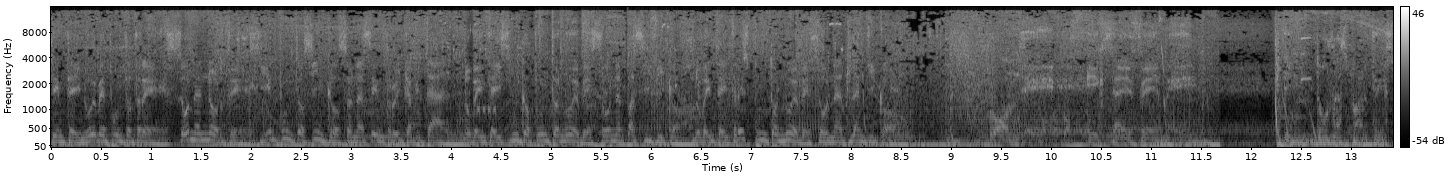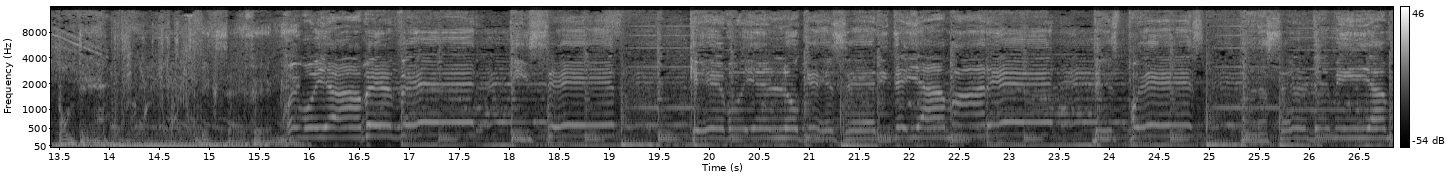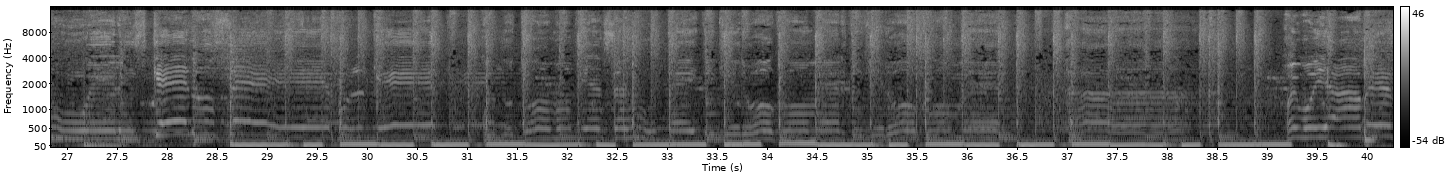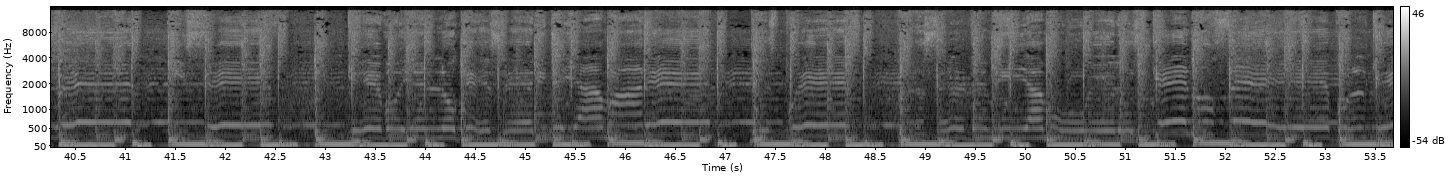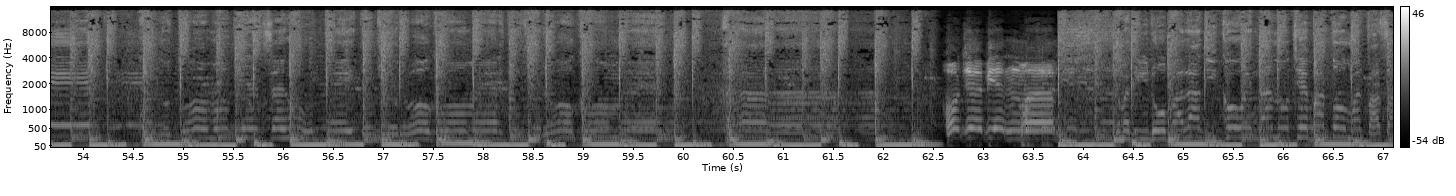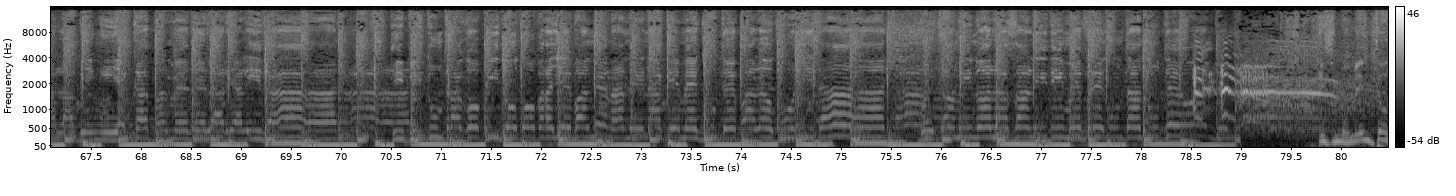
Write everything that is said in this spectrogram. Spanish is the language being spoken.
HRDJ 89.3 zona norte, 100.5 zona centro y capital, 95.9 zona pacífico, 93.9 zona atlántico. Ponte XAFM. En todas partes, ponte XAFM. Hoy voy a beber y sé que voy a enloquecer y te llamaré después para ser de mi amor. Es que no Saúde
